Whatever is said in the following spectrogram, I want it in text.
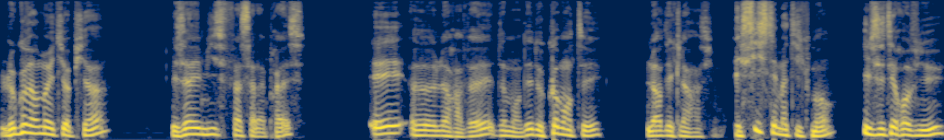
Le gouvernement éthiopien les avait mis face à la presse et euh, leur avait demandé de commenter leur déclaration. Et systématiquement, ils étaient revenus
